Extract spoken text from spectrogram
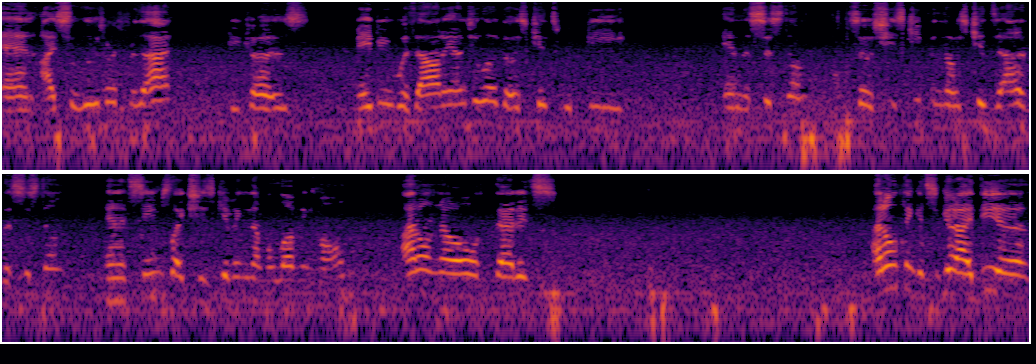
And I salute her for that because maybe without Angela, those kids would be in the system. So she's keeping those kids out of the system. And it seems like she's giving them a loving home. I don't know that it's. I don't think it's a good idea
